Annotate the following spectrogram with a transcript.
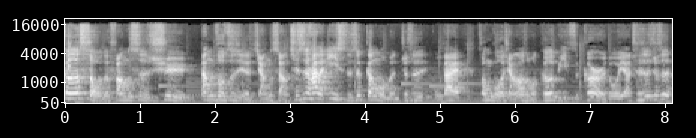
割手的方式去当做自己的奖赏，其实他的意思是跟我们就是古代中国讲到什么割鼻子、割耳朵一样，其实就是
